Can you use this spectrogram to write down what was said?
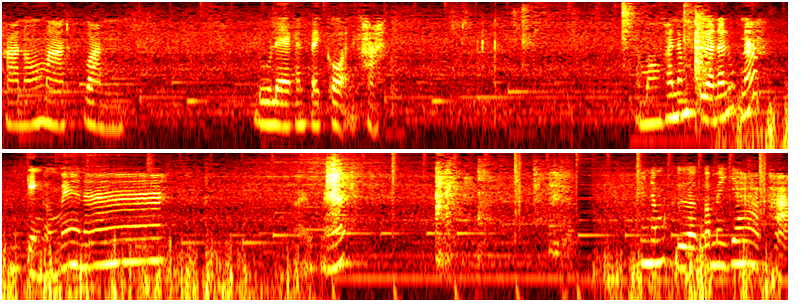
พาน้องมาทุกวัน ดูแลกันไปก่อนค่ะมองให้น้ำเกลือนะลูกนะ เก่งของแม่นะ ให้น้ำเกลือก็ไม่ยากค่ะ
